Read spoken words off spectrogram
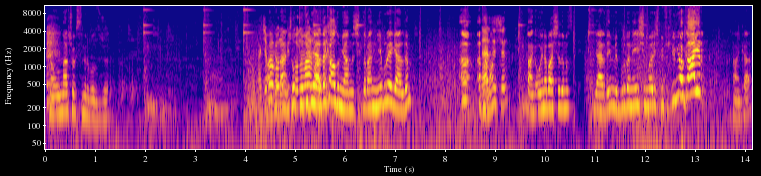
Tamam, onlar çok sinir bozucu. Acaba Kanka bunun ben bir çok sonu kötü var bir mı yerde Adaş? kaldım yanlışlıkla. Ben niye buraya geldim? Aa, aa, tamam. Neredesin? Kanka oyuna başladığımız yerdeyim ve burada ne işim var hiçbir fikrim yok. Hayır. Kanka.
